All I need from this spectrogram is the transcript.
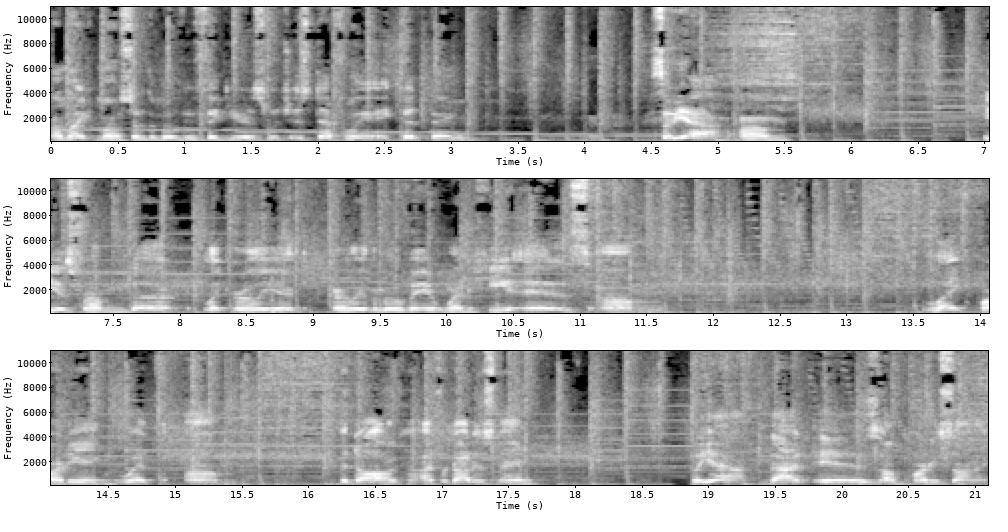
unlike most of the moving figures, which is definitely a good thing. So yeah, um, he is from the, like, early, early in the movie when he is, um, like, partying with, um, the dog. I forgot his name. But yeah, that is um, Party Sonic.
